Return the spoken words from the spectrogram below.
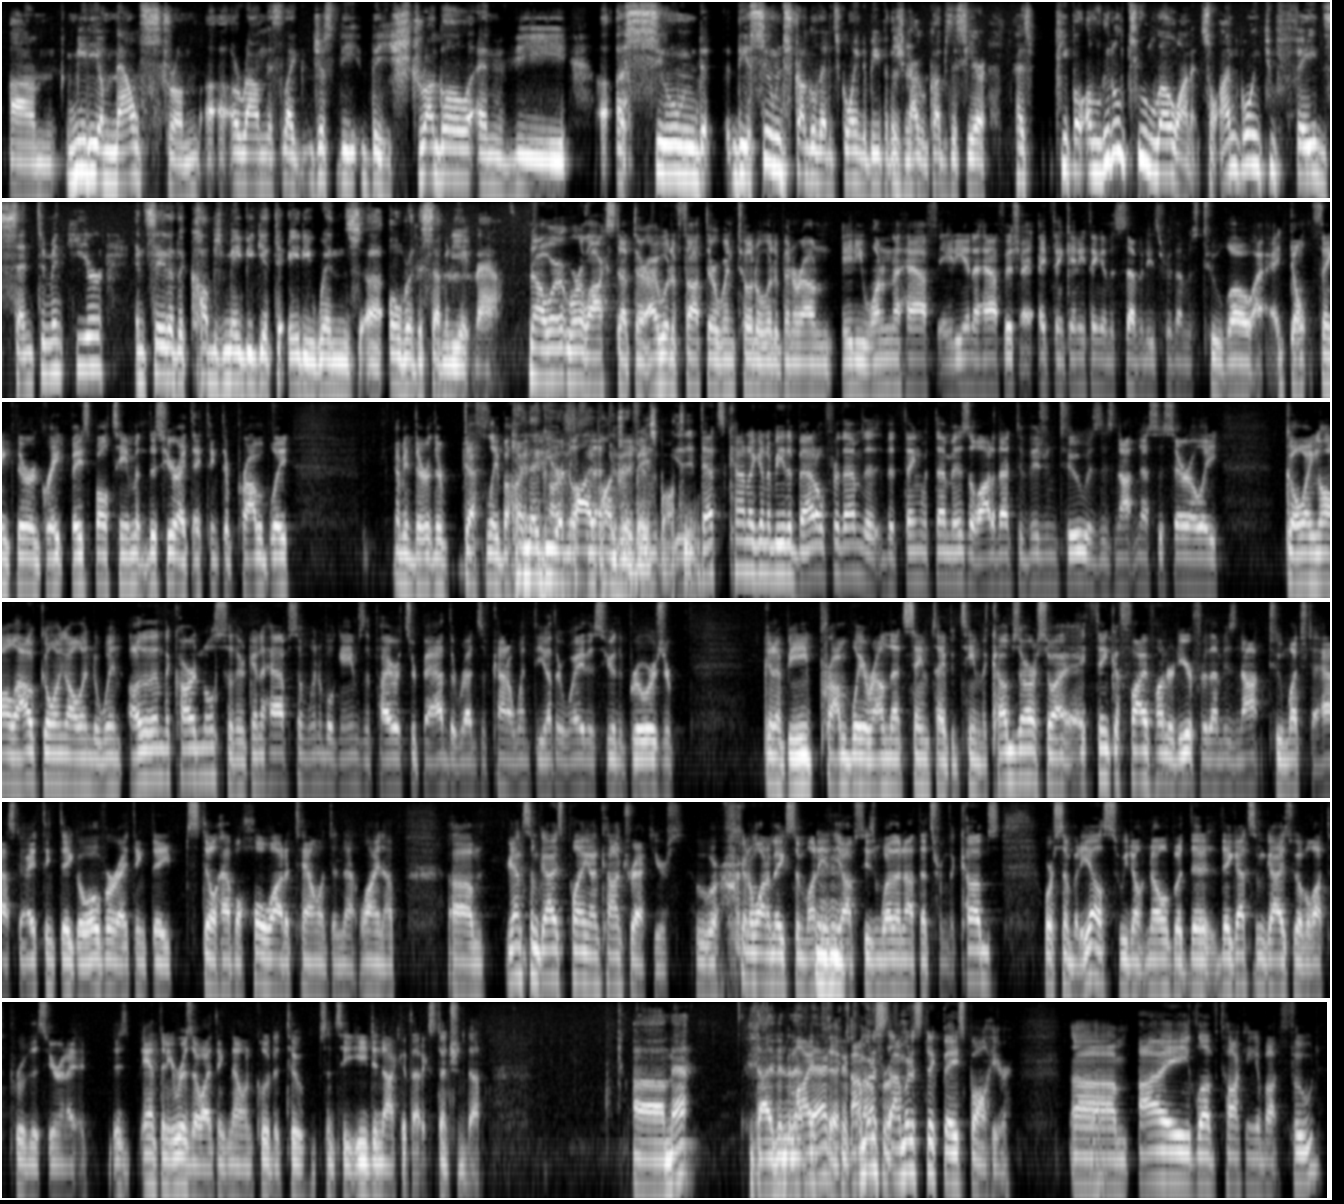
um, media maelstrom uh, around this, like just the the struggle and the uh, assumed the assumed struggle that it's going to be for the Chicago Cubs this year, has people a little too low on it. So I'm going to fade sentiment here and say that the Cubs maybe get to 80 wins uh, over the 78 and a half. No, we're, we're lockstep there. I would have thought their win total would have been around 81 and a half, 80 and a half ish. I, I think anything in the 70s for them is too low. I, I don't think they're a great baseball team this year. I, I think they're probably, I mean, they're they're definitely behind. Can they the be a Cardinals in that 500 division. baseball team? That's kind of going to be the battle for them. The the thing with them is a lot of that division too is is not necessarily going all out, going all in to win, other than the Cardinals. So they're going to have some winnable games. The Pirates are bad. The Reds have kind of went the other way this year. The Brewers are going to be probably around that same type of team the Cubs are. So I, I think a 500 year for them is not too much to ask. I think they go over. I think they still have a whole lot of talent in that lineup. Um, against some guys playing on contract years who are going to want to make some money in the offseason, whether or not that's from the Cubs or somebody else, we don't know. But they, they got some guys who have a lot to prove this year. And I, is Anthony Rizzo, I think, now included too, since he, he did not get that extension done. Uh, Matt, dive into that my bag. pick. I'm gonna out for us. I'm gonna stick baseball here. Um, I love talking about food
